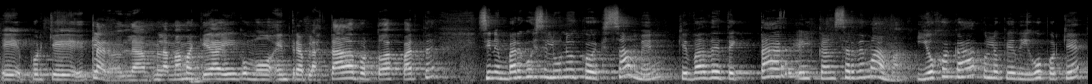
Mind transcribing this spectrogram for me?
eh, porque claro, la, la mama queda ahí como entreaplastada por todas partes. Sin embargo, es el único examen que va a detectar el cáncer de mama. Y ojo acá con lo que digo, porque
